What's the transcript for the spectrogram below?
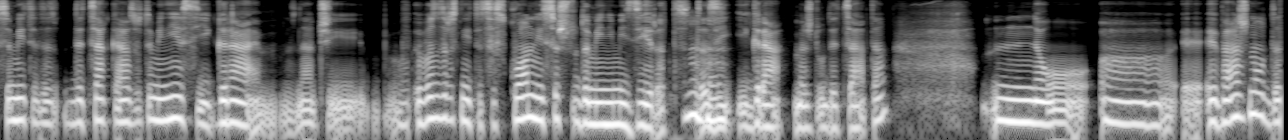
самите деца казват, ами ние си играем. Значи възрастните са склонни също да минимизират mm-hmm. тази игра между децата но а, е, е важно, да,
